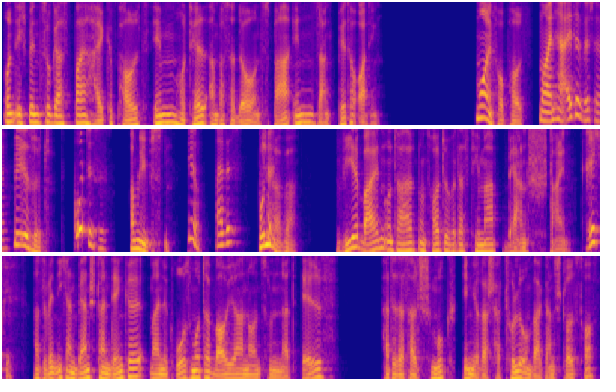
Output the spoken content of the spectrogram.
und ich bin zu Gast bei Heike Pauls im Hotel Ambassador und Spa in St. Peter-Ording. Moin, Frau Pauls. Moin, Herr Altewischer. Wie ist es? Gut ist es. Am liebsten. Ja, alles Wunderbar. Wir beiden unterhalten uns heute über das Thema Bernstein. Richtig. Also wenn ich an Bernstein denke, meine Großmutter, Baujahr 1911, hatte das als Schmuck in ihrer Schatulle und war ganz stolz drauf.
